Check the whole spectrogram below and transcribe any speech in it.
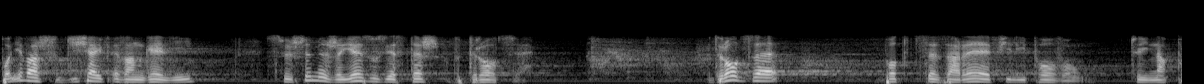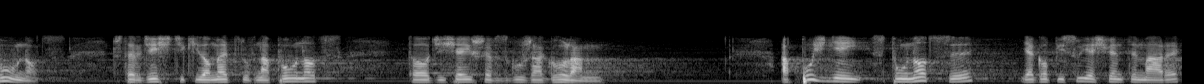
Ponieważ dzisiaj w Ewangelii słyszymy, że Jezus jest też w drodze. W drodze pod Cezareę Filipową, czyli na północ, 40 kilometrów na północ, to dzisiejsze wzgórza Golan. A później z północy, jak opisuje święty Marek,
